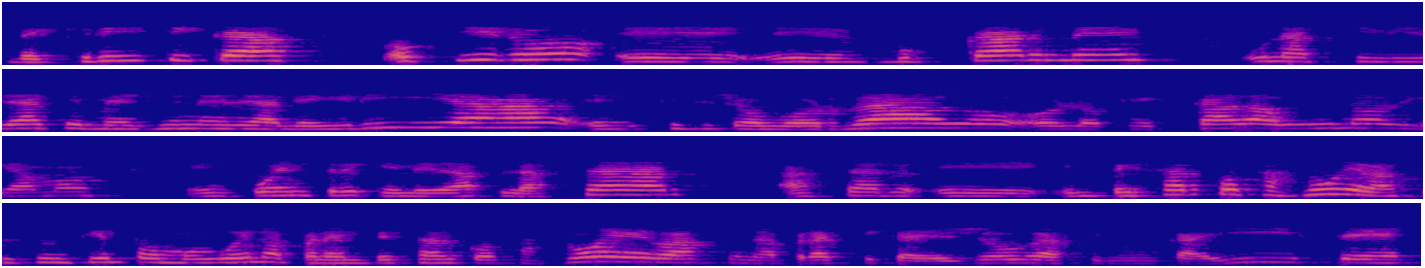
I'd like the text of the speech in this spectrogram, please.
de críticas, o quiero eh, eh, buscarme una actividad que me llene de alegría, eh, qué sé yo, bordado o lo que cada uno, digamos, encuentre que le da placer, hacer, eh, empezar cosas nuevas. Es un tiempo muy bueno para empezar cosas nuevas, una práctica de yoga si nunca hice,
